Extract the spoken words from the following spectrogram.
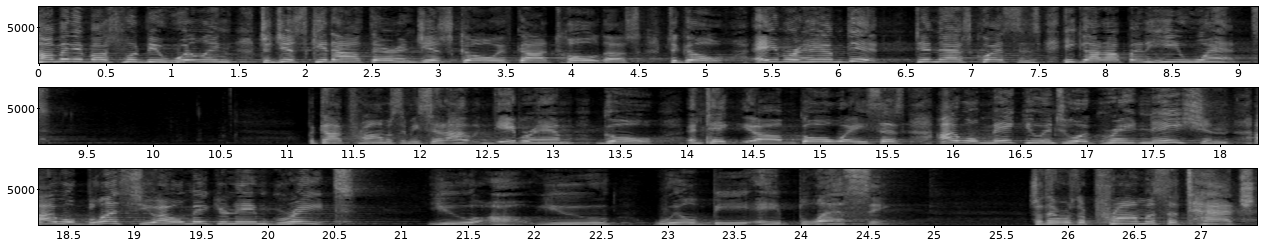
How many of us would be willing to just get out there and just go if God told us to go? Abraham did, didn't ask questions. He got up and he went. But God promised him, He said, Abraham, go and take, um, go away. He says, I will make you into a great nation. I will bless you. I will make your name great. You, are, you will be a blessing. So there was a promise attached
